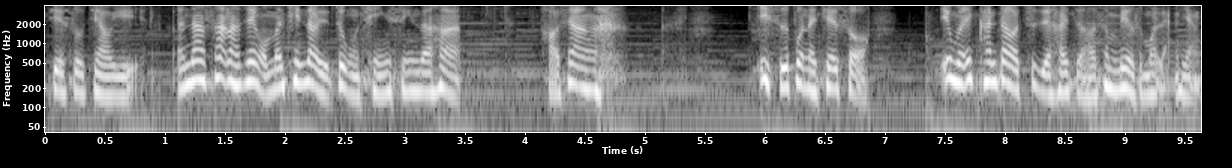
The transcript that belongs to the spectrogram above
接受教育。呃，那刹那间我们听到有这种情形的哈，好像 一时不能接受，因为看到自己的孩子好像没有什么两样，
